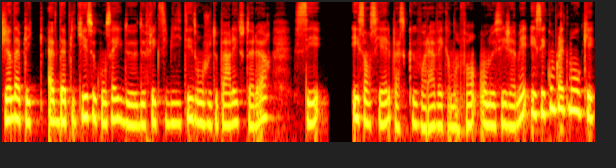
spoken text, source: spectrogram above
viens d'appliquer ce conseil de, de flexibilité dont je te parlais tout à l'heure. C'est essentiel parce que voilà, avec un enfant, on ne sait jamais et c'est complètement ok.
